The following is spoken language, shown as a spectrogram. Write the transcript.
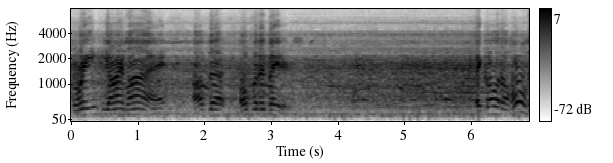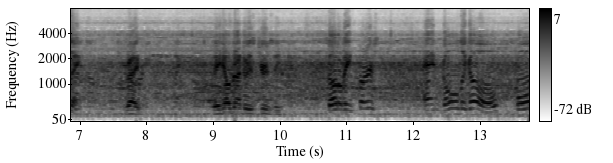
three-yard line of the Oakland Invaders. They call it a holding. Right. They held onto his jersey. So it'll be first and goal to go for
